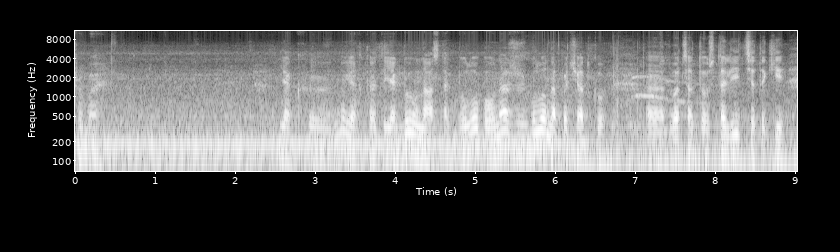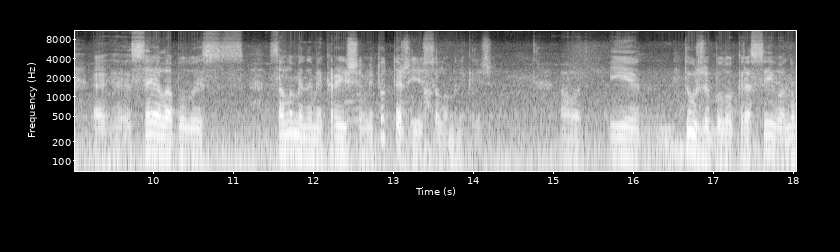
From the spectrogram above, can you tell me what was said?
щоб як, е, ну, як якби у нас так було, бо у нас ж було на початку ХХ століття такі е, села були з солом'яними кришами. Тут теж є солом'яні криші. От. І дуже було красиво. Ну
